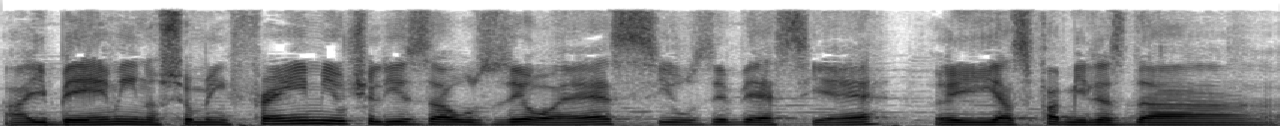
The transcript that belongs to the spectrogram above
a IBM no seu mainframe utiliza o ZOS, o ZVSE e as famílias da,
